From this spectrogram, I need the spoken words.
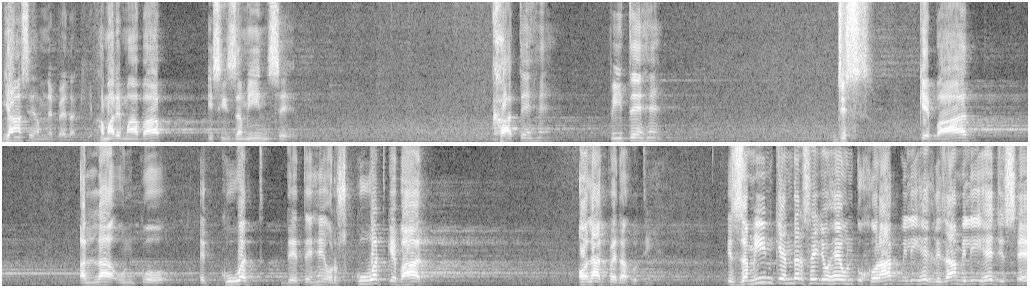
यहाँ से हमने पैदा किया। हमारे माँ बाप इसी ज़मीन से खाते हैं, पीते हैं, जिसके बाद अल्लाह उनको एक कुवत देते हैं और उस कुवत के बाद औलाद पैदा होती है। इस ज़मीन के अंदर से जो है उनको खुराक मिली है, गज़ा मिली है, जिससे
